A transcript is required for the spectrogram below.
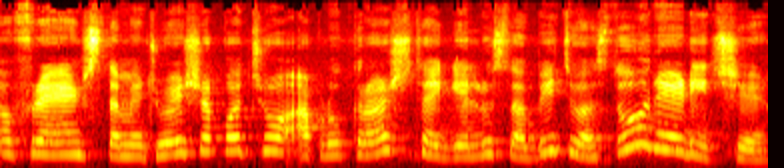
તો ફ્રેન્ડ્સ તમે જોઈ શકો છો, આપણું ક્રશ થઈ ગયેલું સભી જ વસ્તુ રેડી છે.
